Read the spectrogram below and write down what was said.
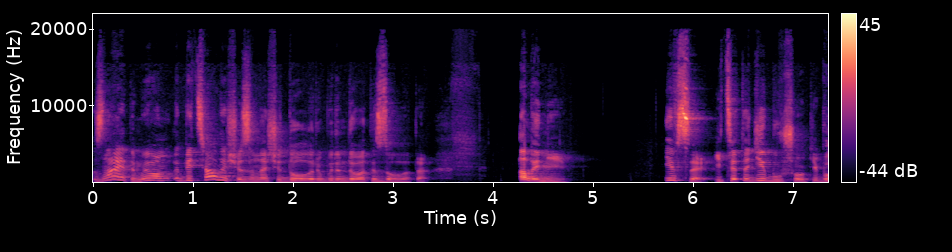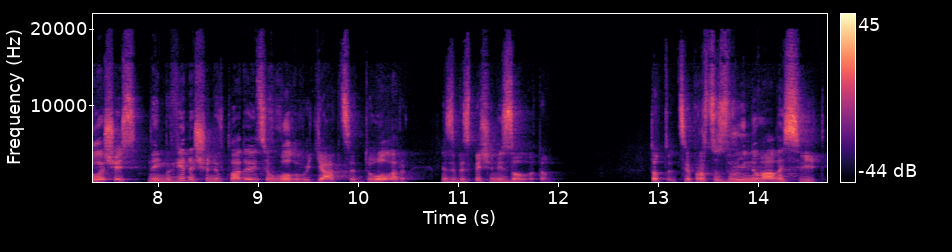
знаєте, ми вам обіцяли, що за наші долари будемо давати золото. Але ні. І все. І це тоді був шок. І було щось неймовірне, що не вкладається в голову. Як це долар не забезпечений золотом? Тобто це просто зруйнувало світ.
